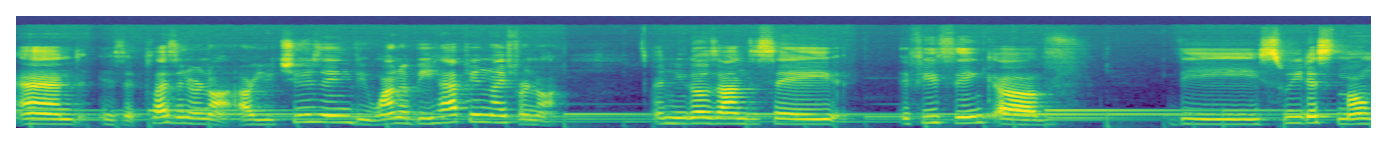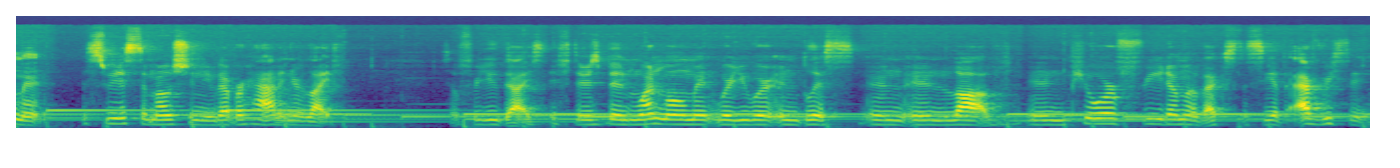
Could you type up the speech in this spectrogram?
And is it pleasant or not? Are you choosing? Do you want to be happy in life or not? And he goes on to say if you think of the sweetest moment, the sweetest emotion you've ever had in your life. So, for you guys, if there's been one moment where you were in bliss, in, in love, in pure freedom of ecstasy of everything,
